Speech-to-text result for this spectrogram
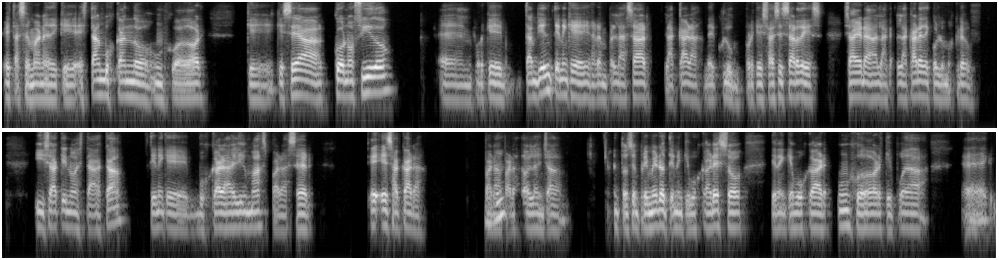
esta semana de que están buscando un jugador que, que sea conocido, eh, porque también tienen que reemplazar la cara del club, porque ya Sardes ya era la, la cara de Columbus, creo. Y ya que no está acá, tiene que buscar a alguien más para hacer e, esa cara para, para toda la hinchada. Entonces, primero tienen que buscar eso, tienen que buscar un jugador que pueda eh,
